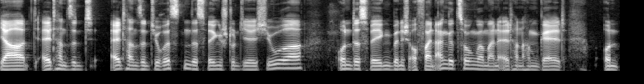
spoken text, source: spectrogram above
ja, die Eltern sind, Eltern sind Juristen, deswegen studiere ich Jura und deswegen bin ich auch fein angezogen, weil meine Eltern haben Geld. Und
